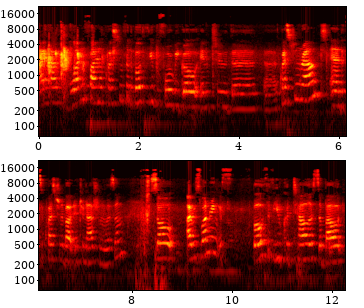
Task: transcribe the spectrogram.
I have one final question for the both of you before we go into the uh, question round, and it's a question about internationalism. So I was wondering if both of you could tell us about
